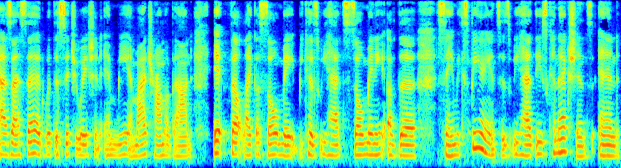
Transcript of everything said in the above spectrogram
As I said, with the situation and me and my trauma bond, it felt like a soulmate because we had so many of the same experiences. We had these connections and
